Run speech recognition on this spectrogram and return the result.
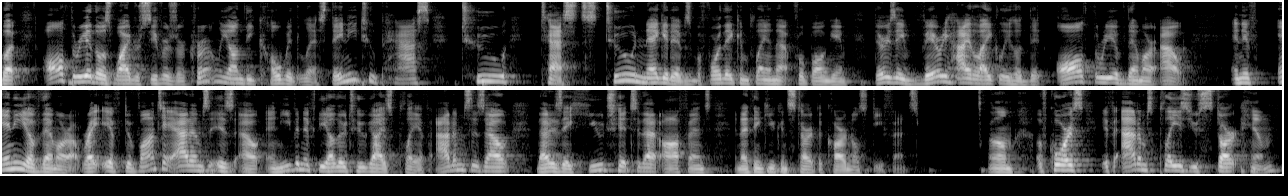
but all three of those wide receivers are currently on the COVID list. They need to pass two tests, two negatives before they can play in that football game. There is a very high likelihood that all three of them are out. And if any of them are out, right? If Davante Adams is out, and even if the other two guys play, if Adams is out, that is a huge hit to that offense, and I think you can start the Cardinals defense. Um, of course, if Adams plays, you start him.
